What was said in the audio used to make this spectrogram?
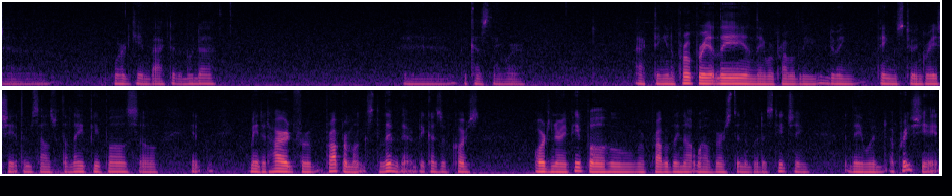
uh, word came back to the Buddha uh, because they were acting inappropriately and they were probably doing things to ingratiate themselves with the lay people, so it made it hard for proper monks to live there because, of course, ordinary people who were probably not well versed in the Buddha's teaching, they would appreciate,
